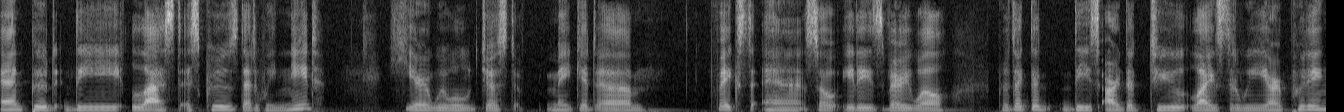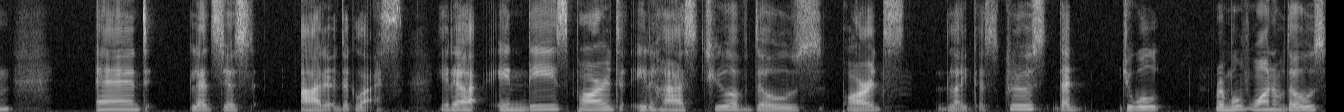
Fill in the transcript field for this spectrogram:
and put the last screws that we need. Here we will just make it um, fixed and so it is very well protected. These are the two lights that we are putting. And let's just add the glass. It uh, in this part it has two of those parts like screws that you will remove one of those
